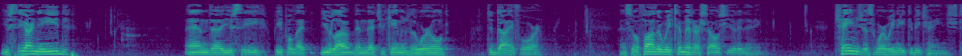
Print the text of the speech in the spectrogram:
You see our need, and uh, you see people that you loved and that you came into the world to die for. And so, Father, we commit ourselves to you today. Change us where we need to be changed.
